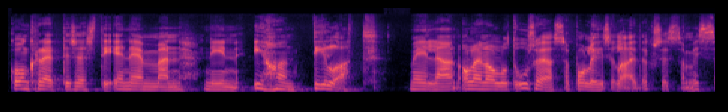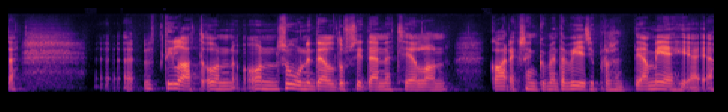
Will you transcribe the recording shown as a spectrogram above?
konkreettisesti enemmän, niin ihan tilat. Meillä on, olen ollut useassa poliisilaitoksessa, missä tilat on, on suunniteltu siten, että siellä on 85 prosenttia miehiä ja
